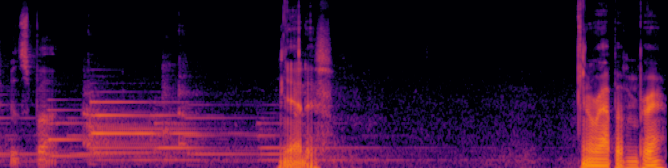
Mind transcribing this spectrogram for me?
a good spot. Yeah, it is. Gonna wrap up in prayer.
